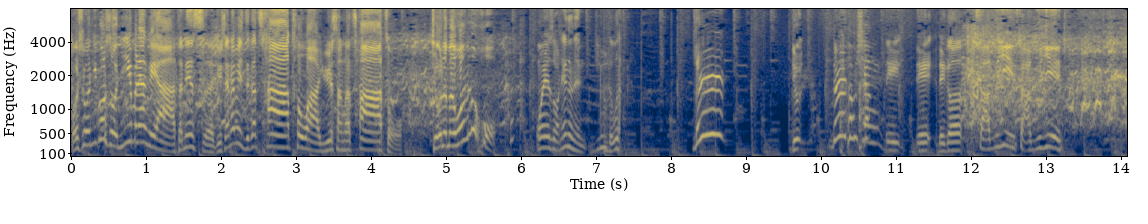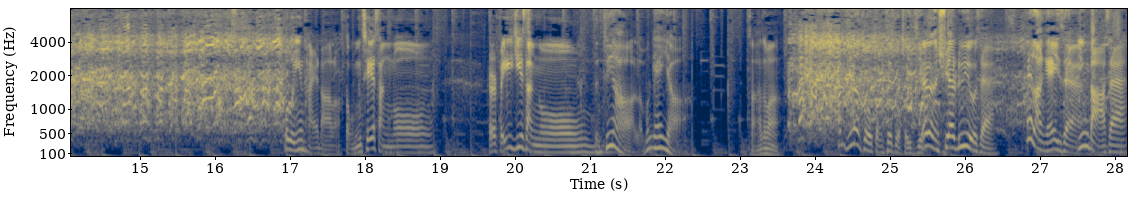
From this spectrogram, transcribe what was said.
我说，你跟我说，你们两个呀，真的是就相当于这个茶头啊遇上了茶座，就那么吻合。我跟你说，两个人瘾都大，哪儿就哪儿都想 那那那个啥子瘾啥子瘾，我说瘾太大了，动车上咯，还是飞机上哦，真的呀，那么安逸啊？啥子嘛？他们经常坐动车坐飞机两，个人喜欢旅游噻，哎，那安逸噻。瘾大噻。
